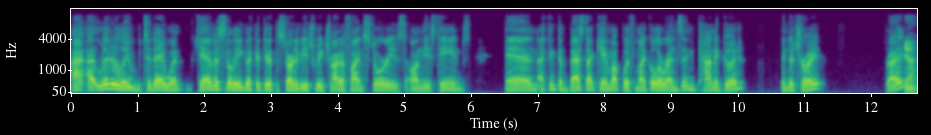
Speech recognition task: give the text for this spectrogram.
I, I literally today went canvas the league like I do at the start of each week, trying to find stories on these teams. And I think the best I came up with Michael Lorenzen, kind of good in Detroit. Right? Yeah.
